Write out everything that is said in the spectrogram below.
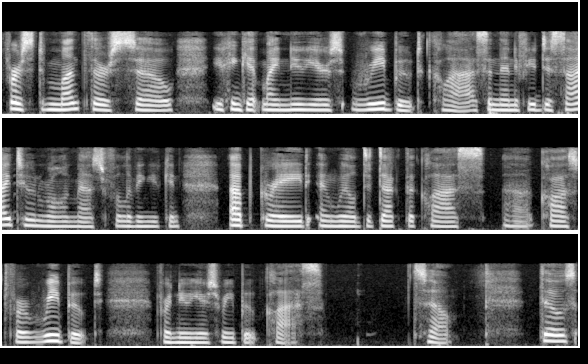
first month or so, you can get my New Year's reboot class. And then if you decide to enroll in Masterful Living, you can upgrade and we'll deduct the class uh, cost for reboot, for New Year's reboot class. So those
